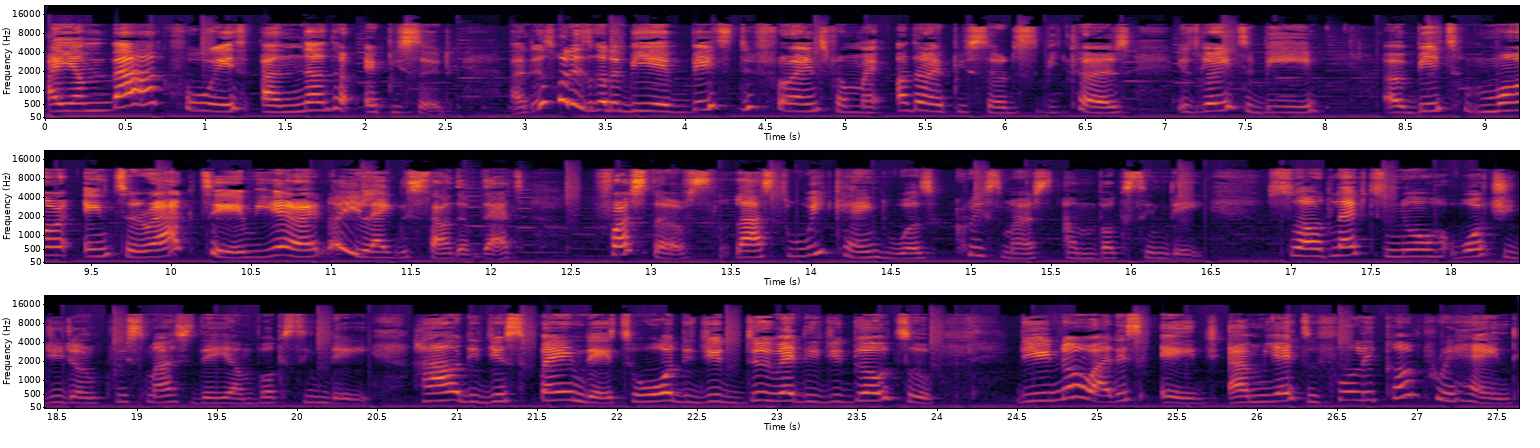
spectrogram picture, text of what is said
I am back with another episode. And this one is going to be a bit different from my other episodes because it's going to be a bit more interactive. Yeah, I know you like the sound of that. First off, last weekend was Christmas and Boxing Day. So I'd like to know what you did on Christmas Day and Boxing Day. How did you spend it? What did you do? Where did you go to? Do you know at this age I'm yet to fully comprehend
